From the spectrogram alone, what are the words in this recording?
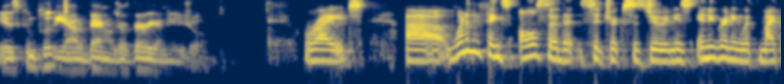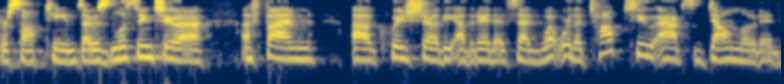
is completely out of bounds or very unusual. Right. Uh, one of the things also that Citrix is doing is integrating with Microsoft Teams. I was listening to a, a fun uh, quiz show the other day that said, what were the top two apps downloaded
